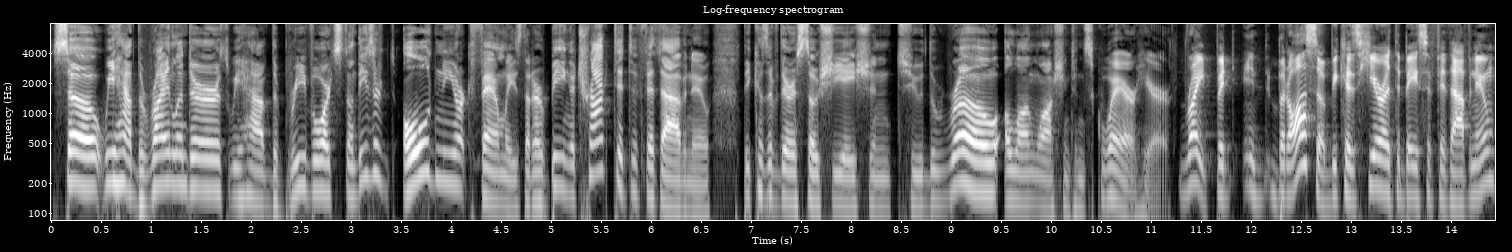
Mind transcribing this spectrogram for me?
So we have the Rhinelanders, we have the Brevoorts. Now, these are old New York families that are being attracted to Fifth Avenue because of their association to the row along Washington Square here. Right, but, but also because here at the base of Fifth Avenue,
